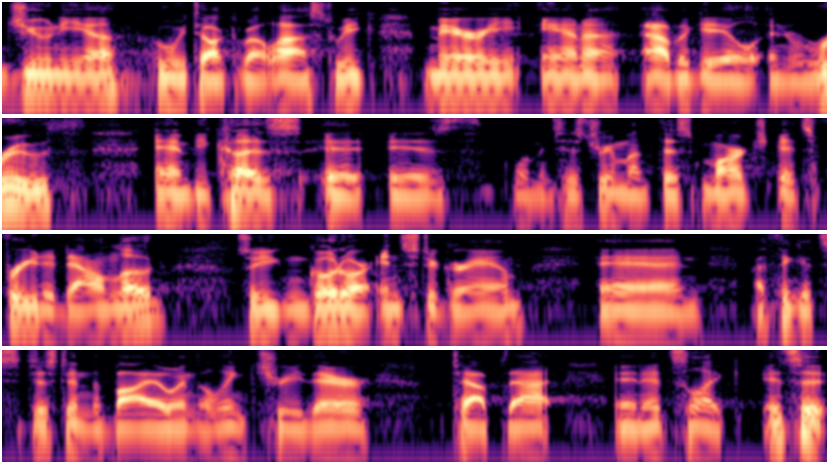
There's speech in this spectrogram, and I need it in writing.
Junia, who we talked about last week, Mary, Anna, Abigail, and Ruth. And because it is Women's History Month this March, it's free to download. So you can go to our Instagram, and I think it's just in the bio in the link tree there. Tap that, and it's like it's a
